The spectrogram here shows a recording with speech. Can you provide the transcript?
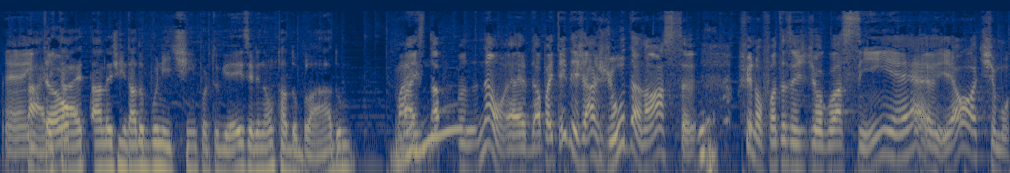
É, tá, então... ele tá, tá legendado bonitinho em português, ele não tá dublado. Mas, mas dá, não, é, dá pra entender, já ajuda, nossa. Final Fantasy a gente jogou assim é, é ótimo.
